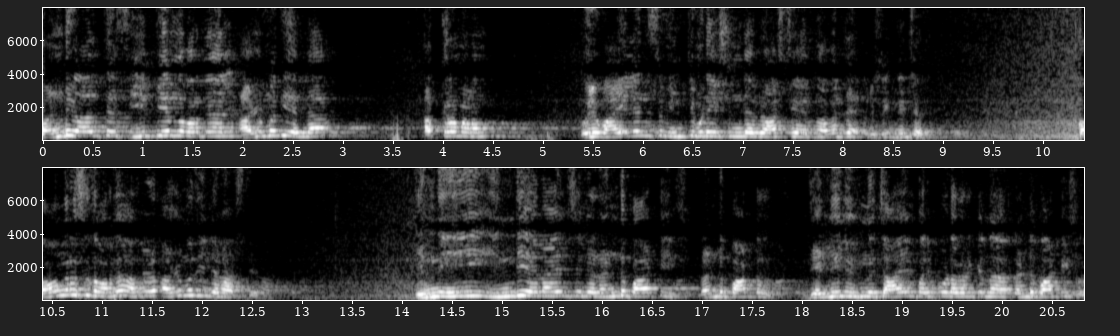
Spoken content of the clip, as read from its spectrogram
പണ്ട് കാലത്ത് സി പി എം എന്ന് പറഞ്ഞാൽ അഴിമതിയല്ല ആക്രമണം ഒരു വയലൻസും ഇന്റിമിഡേഷന്റെ ഒരു രാഷ്ട്രീയമായിരുന്നു അവരുടെ ഒരു സിഗ്നേച്ചർ കോൺഗ്രസ് എന്ന് പറഞ്ഞാൽ അവരുടെ അഴിമതിന്റെ രാഷ്ട്രീയം ഇന്ന് ഈ ഇന്ത്യ അലയൻസിന്റെ രണ്ട് പാർട്ടീസ് രണ്ട് പാർട്ട് ഡൽഹിയിൽ ഇരുന്ന് ചായം പരിപ്പൂടെ കഴിക്കുന്ന രണ്ട് പാർട്ടീസ്.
